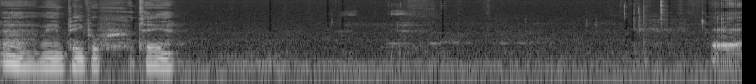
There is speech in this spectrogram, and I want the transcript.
Oh man, people, I tell you. Uh,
